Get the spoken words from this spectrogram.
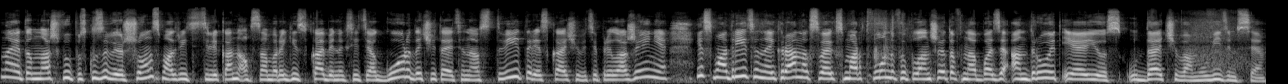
На этом наш выпуск завершен. Смотрите телеканал «Самарагиз» в кабельных сетях города, читайте нас в Твиттере, скачивайте приложение и смотрите на экранах своих смартфонов и планшетов на базе Android и iOS. Удачи вам! Увидимся!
